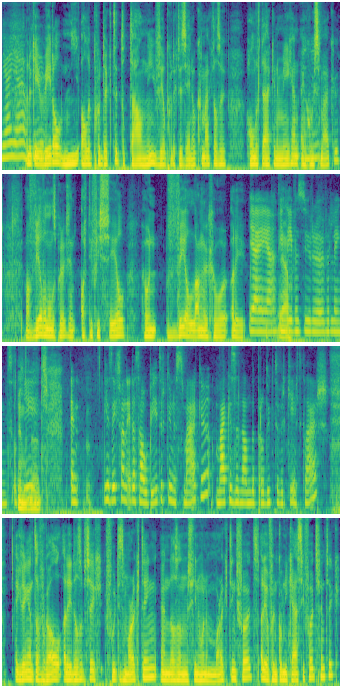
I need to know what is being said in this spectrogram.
Ja, ja. En oké, oké. weer al, niet alle producten, totaal niet. Veel producten zijn ook gemaakt als ze 100 dagen kunnen meegaan en Mhm. goed smaken. Maar veel van onze producten zijn artificieel, gewoon veel langer geworden. Ja, ja, ja. In Ja. levensduur eh, verlengd. Oké. inderdaad. En je zegt van, dat zou beter kunnen smaken. Maken ze dan de producten verkeerd klaar? Ik denk dat dat vooral, allee, dat is op zich, food is marketing. En dat is dan misschien gewoon een marketingfout. Allee, of een communicatiefout, vind ik.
